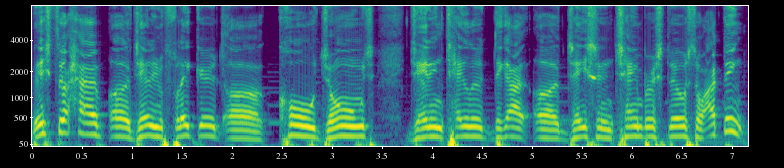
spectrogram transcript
They still have uh, Jaden Flaker, uh, Cole Jones, Jaden Taylor. They got uh, Jason Chambers still. So I think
